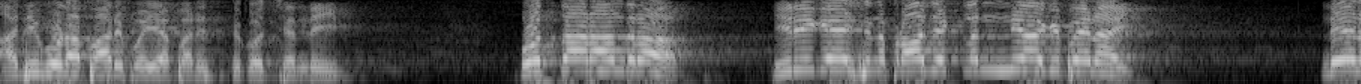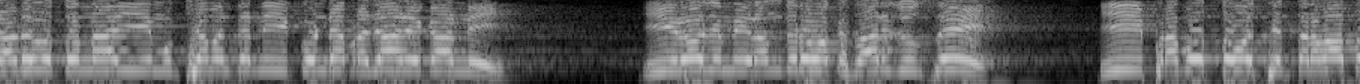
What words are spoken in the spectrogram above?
అది కూడా పారిపోయే పరిస్థితికి వచ్చింది. ఉత్తరాంధ్ర ఇరిగేషన్ ప్రాజెక్టులన్నీ ఆగిపోయినాయి. నేను అడుగుతున్న ఈ ముఖ్యమంత్రిని ఈ కుండే ప్రజానీకాన్ని ఈ రోజు మీరందరూ ఒకసారి చూస్తే ఈ ప్రభుత్వం వచ్చిన తర్వాత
